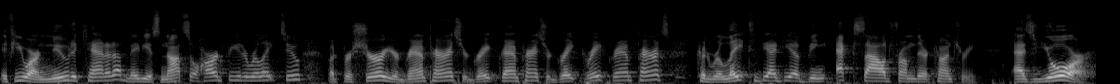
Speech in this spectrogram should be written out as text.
If you are new to Canada, maybe it's not so hard for you to relate to, but for sure your grandparents, your great grandparents, your great great grandparents could relate to the idea of being exiled from their country. As your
